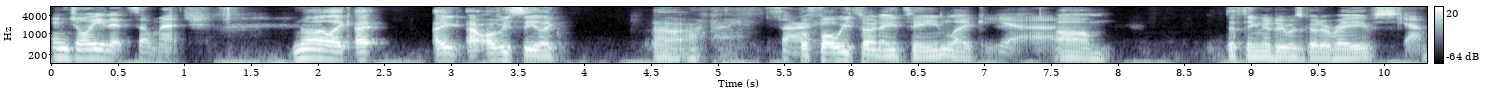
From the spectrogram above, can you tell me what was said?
enjoyed it so much. No, like I, I, I obviously like uh, Sorry. before we turn eighteen, like yeah. um, the thing to do was go to raves. Yeah.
